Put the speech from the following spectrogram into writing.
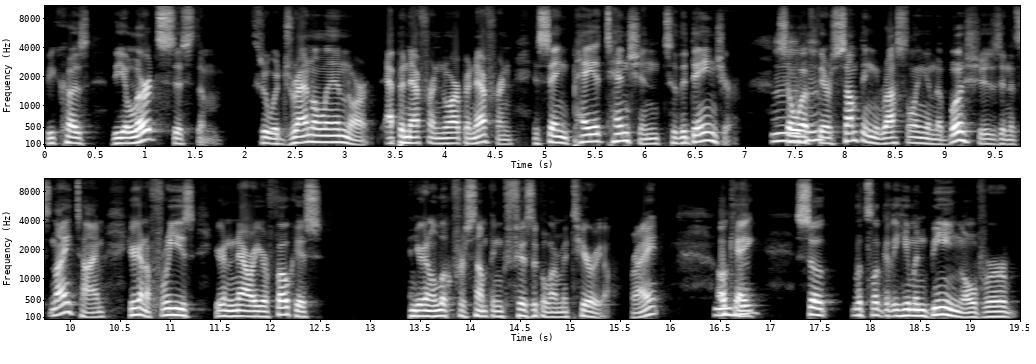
Because the alert system through adrenaline or epinephrine, norepinephrine is saying pay attention to the danger. Mm-hmm. So if mm-hmm. there's something rustling in the bushes and it's nighttime, you're going to freeze, you're going to narrow your focus, and you're going to look for something physical or material, right? Mm-hmm. Okay, so let's look at the human being over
